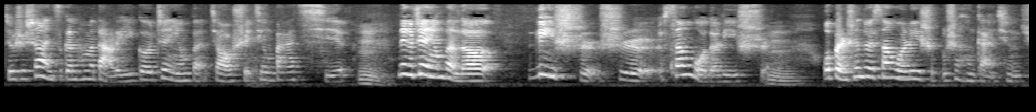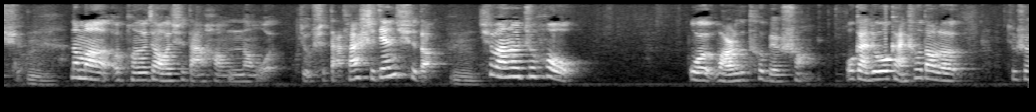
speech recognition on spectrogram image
就是上一次跟他们打了一个阵营本，叫《水镜八旗》。嗯那个阵营本的历史是三国的历史。嗯。我本身对三国历史不是很感兴趣。嗯。那么呃朋友叫我去打，好，那我就是打发时间去的。嗯，去完了之后，我玩的特别爽，我感觉我感受到了，就是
